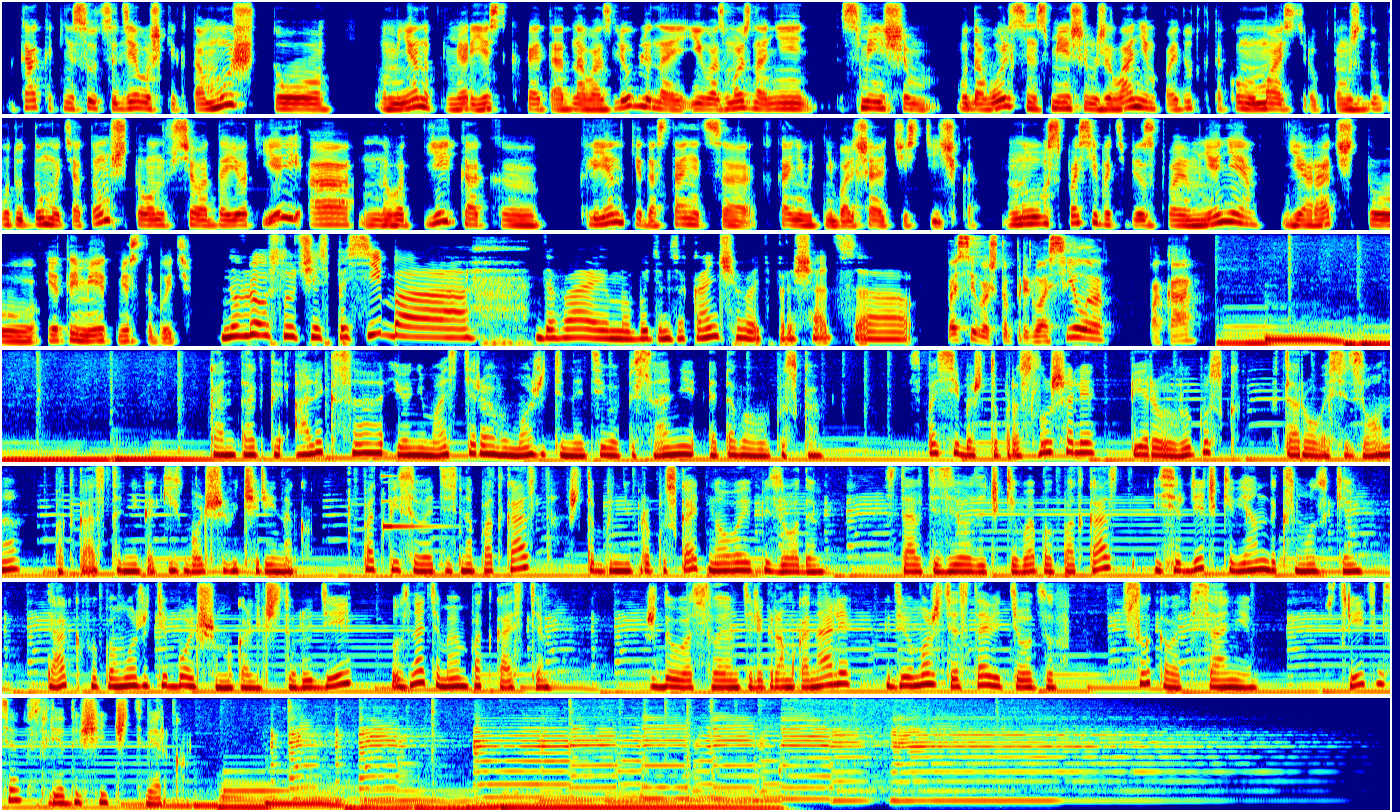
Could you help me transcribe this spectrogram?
как отнесутся девушки к тому, что у меня, например, есть какая-то одна возлюбленная, и, возможно, они с меньшим удовольствием, с меньшим желанием пойдут к такому мастеру, потому что будут думать о том, что он все отдает ей, а вот ей как э, клиентке достанется какая-нибудь небольшая частичка. Ну, спасибо тебе за твое мнение. Я рад, что это имеет место быть. Ну, в любом случае, спасибо. Давай мы будем заканчивать, прощаться. Спасибо, что пригласила. Пока. Контакты Алекса и Онимастера вы можете найти в описании этого выпуска. Спасибо, что прослушали первый выпуск второго сезона подкаста «Никаких больше вечеринок». Подписывайтесь на подкаст, чтобы не пропускать новые эпизоды. Ставьте звездочки в Apple Podcast и сердечки в Яндекс Музыке. Так вы поможете большему количеству людей узнать о моем подкасте. Жду вас в своем телеграм-канале, где вы можете оставить отзыв. Ссылка в описании. Встретимся в следующий четверг. thank you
